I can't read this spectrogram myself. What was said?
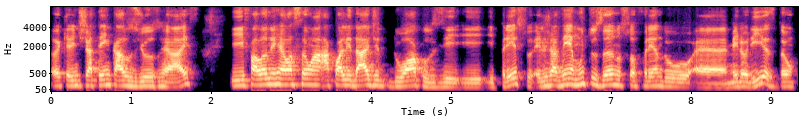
uh, que a gente já tem casos de uso reais. E falando em relação à, à qualidade do óculos e, e, e, preço, ele já vem há muitos anos sofrendo é, melhorias. Então,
